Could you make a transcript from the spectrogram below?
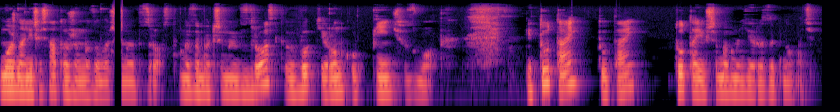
Można liczyć na to, że my zobaczymy wzrost. My zobaczymy wzrost w kierunku 5 zł. I tutaj, tutaj, tutaj już trzeba będzie rezygnować.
